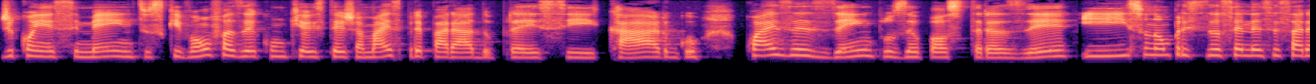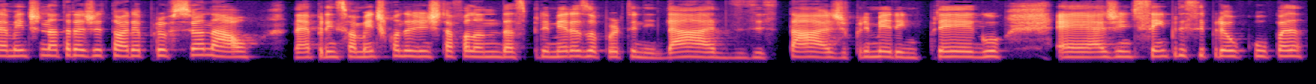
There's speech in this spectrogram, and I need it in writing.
de conhecimentos que vão fazer com que eu esteja mais preparado para esse cargo, quais exemplos eu posso trazer, e isso não precisa ser necessariamente na trajetória profissional, né? Principalmente quando a gente está falando das primeiras oportunidades, estágio, primeiro emprego, é, a gente sempre se preocupa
